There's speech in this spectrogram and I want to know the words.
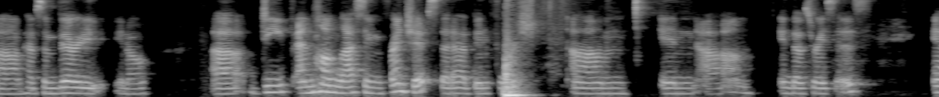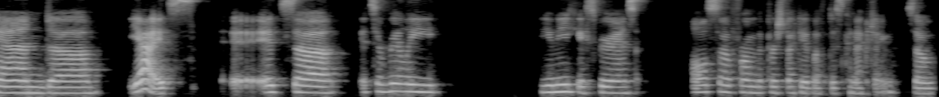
um, have some very you know uh, deep and long-lasting friendships that have been forged um, in um, in those races, and uh, yeah, it's it's uh, it's a really unique experience, also from the perspective of disconnecting. So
